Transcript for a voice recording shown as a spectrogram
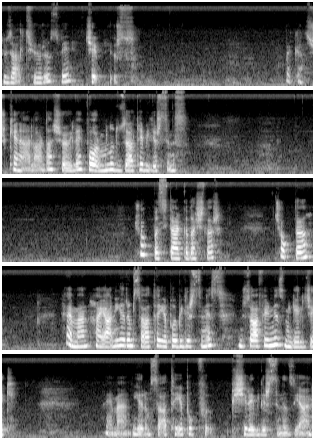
düzeltiyoruz ve çeviriyoruz. Bakın şu kenarlardan şöyle formunu düzeltebilirsiniz. Çok basit arkadaşlar. Çok da hemen yani yarım saate yapabilirsiniz. Misafiriniz mi gelecek? Hemen yarım saate yapıp pişirebilirsiniz yani.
